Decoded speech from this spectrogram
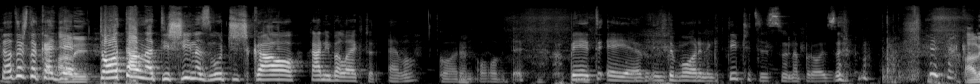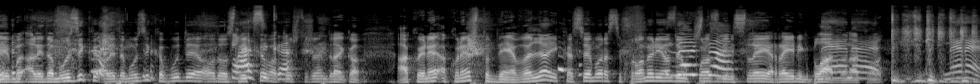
zato što kad je Ali... totalna tišina zvučiš kao Hannibal Lecter. Evo, Goran ovde. 5 a.m. in the morning. Ptičice su na prozoru. ali, ali, da muzika, ali da muzika bude od oslikava to što želim da Kao, ako, je ne, ako nešto ne valja i kad sve mora se promeni, onda je u pozadini Slayer, Raining Blood. Ne, onako. ne, ne,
